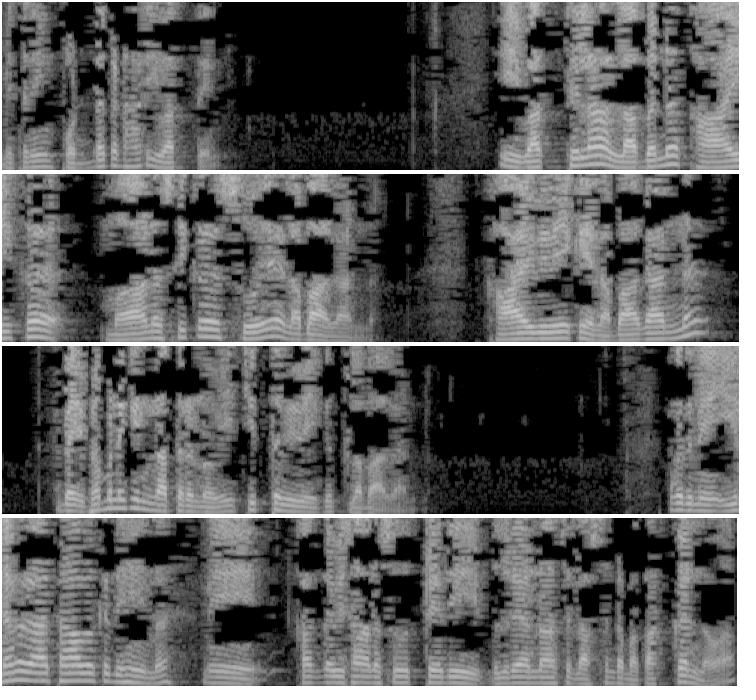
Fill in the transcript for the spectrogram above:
මෙතනින් පොඩ්ඩකට හරි ඉවත් වෙන්න. ඒ ඉවත් වෙලා ලබන කායික මානසික සුවය ලබා ගන්න. කාය විවේකය ලබා ගන්න. හැබැයි එපමණකින් නතර නොවේ චිත්ත විවේකෙත් ලබා ගන්න. මොකද මේ ඊළඟ ගාථාවකදී එහෙම මේ කග්ගවිසාන සූත්‍රයේදී බුදුරජාණන් වහන්සේ ලස්සනට මතක් කරනවා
